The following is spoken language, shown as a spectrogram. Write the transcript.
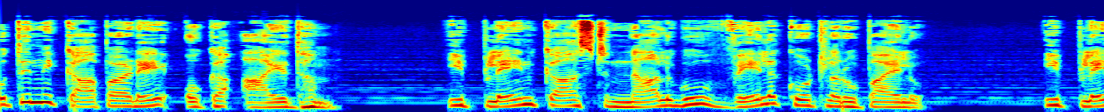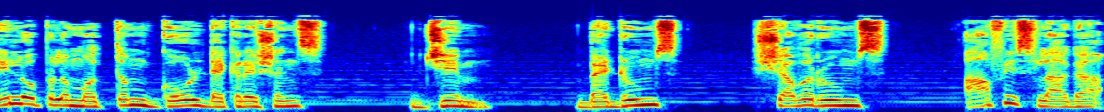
పుతిన్ని కాపాడే ఒక ఆయుధం. ఈ ప్లేన్ కాస్ట్ నాలుగు వేల కోట్ల రూపాయలు. ఈ ప్లేన్ లోపల మొత్తం gold decorations gym bedrooms shower rooms office లాగా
